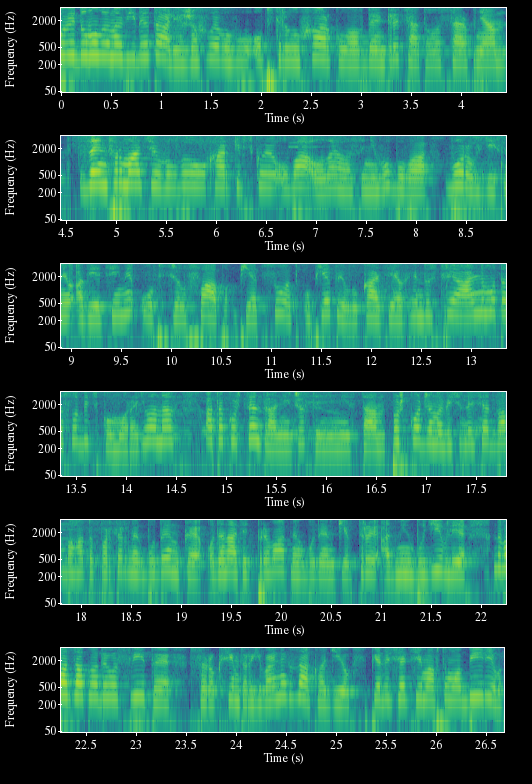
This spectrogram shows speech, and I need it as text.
Повідомили нові деталі жахливого обстрілу Харкова в день 30 серпня. За інформацією голови Харківської ОВА Олега Синігубова, ворог здійснив авіаційний обстріл ФАП 500 у п'яти локаціях в індустріальному та Слобідському районах, а також центральній частині міста. Пошкоджено 82 багатоквартирних будинки, 11 приватних будинків, 3 адмінбудівлі, 2 заклади освіти, 47 торгівельних закладів, 57 автомобілів,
